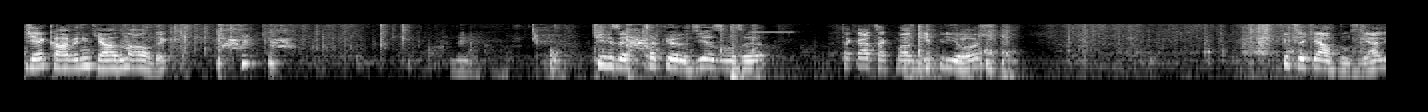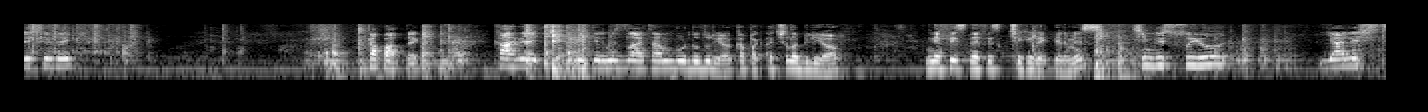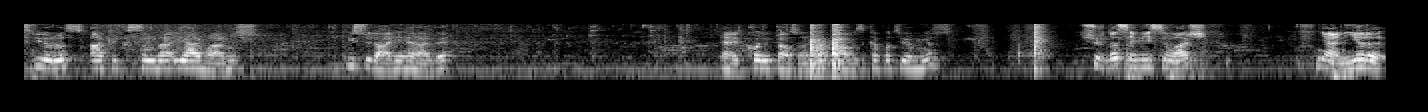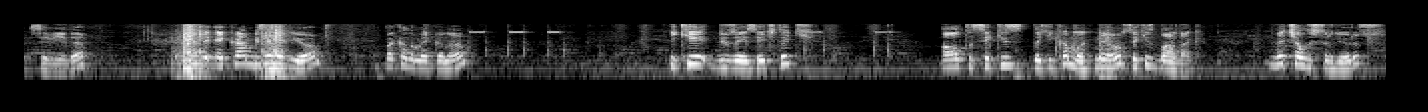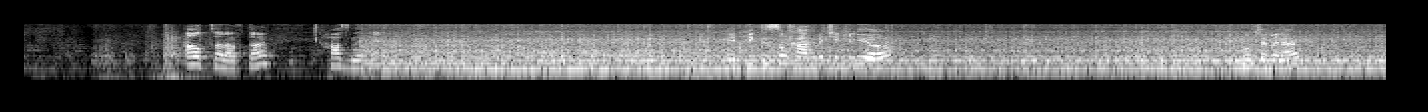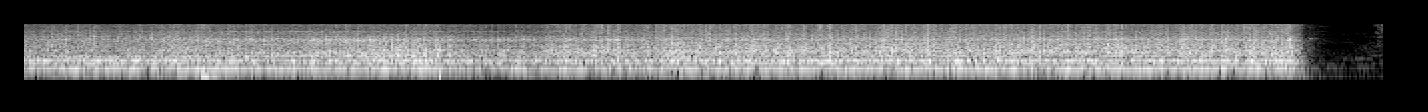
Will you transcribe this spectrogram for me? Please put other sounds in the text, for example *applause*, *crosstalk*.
Önce kahvenin kağıdını aldık. Prize takıyoruz cihazımızı. Takar takmaz bipliyor. Filtre kağıdımızı yerleştirdik. Kapattık. Kahve çekirdeklerimiz zaten burada duruyor. Kapak açılabiliyor. Nefis nefis çekirdeklerimiz. Şimdi suyu yerleştiriyoruz. Arka kısımda yer varmış. Bir sürahi herhalde. Evet koyduktan sonra kapağımızı kapatıyor muyuz? Şurada seviyesi var. Yani yarı seviyede. Şimdi ekran bize ne diyor? Bakalım ekrana. İki düzey seçtik. 6-8 dakika mı? Ne o? 8 bardak. Ve çalıştır diyoruz. Alt tarafta haznede Evet bir kısım kahve çekiliyor. Muhtemelen.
